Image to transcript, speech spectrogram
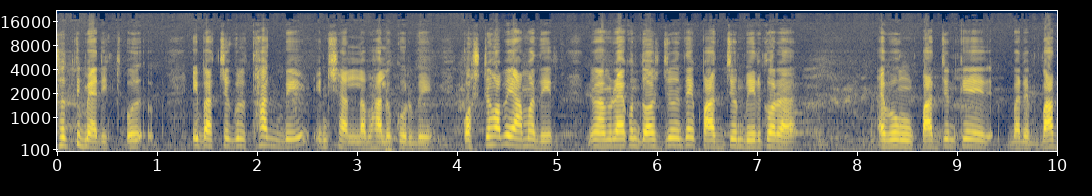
সত্যি ম্যারিট এই বাচ্চাগুলো থাকবে ইনশাল্লাহ ভালো করবে। কষ্ট হবে আমাদের। আমরা এখন দশজন থেকে পাঁচজন বের করা এবং পাঁচজনকে মানে বাদ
